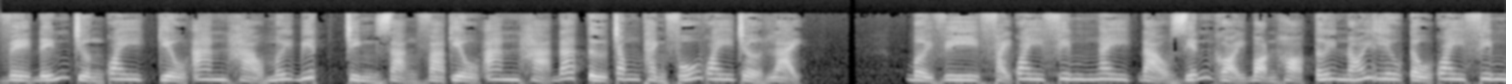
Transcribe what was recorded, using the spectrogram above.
Về đến trường quay, Kiều An Hảo mới biết Trình Dạng và Kiều An Hạ đã từ trong thành phố quay trở lại. Bởi vì phải quay phim ngay, đạo diễn gọi bọn họ tới nói yêu cầu quay phim,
